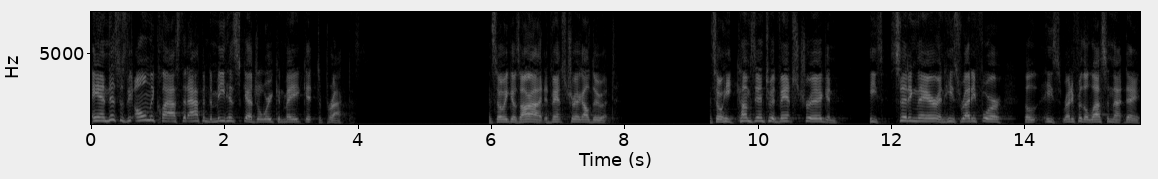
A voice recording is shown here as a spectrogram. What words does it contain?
And this is the only class that happened to meet his schedule where he could make it to practice. And so he goes, All right, advanced trig, I'll do it. And so he comes into advanced trig and he's sitting there and he's ready for the, he's ready for the lesson that day.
